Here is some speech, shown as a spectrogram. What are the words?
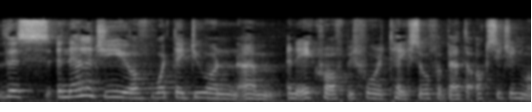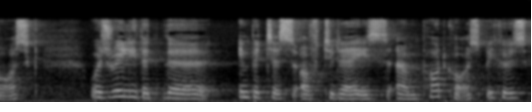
This analogy of what they do on um, an aircraft before it takes off about the oxygen mask was really the, the impetus of today's um, podcast because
